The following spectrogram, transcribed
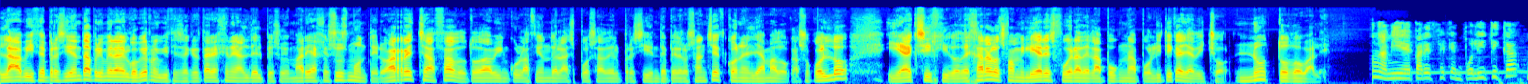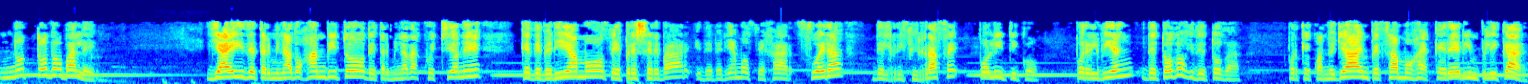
La vicepresidenta primera del Gobierno y vicesecretaria general del PSOE, María Jesús Montero, ha rechazado toda vinculación de la esposa del presidente Pedro Sánchez con el llamado caso Coldo y ha exigido dejar a los familiares fuera de la pugna política y ha dicho no todo vale. A mí me parece que en política no todo vale. Y hay determinados ámbitos, determinadas cuestiones que deberíamos de preservar y deberíamos dejar fuera del rifirrafe político, por el bien de todos y de todas porque cuando ya empezamos a querer implicar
